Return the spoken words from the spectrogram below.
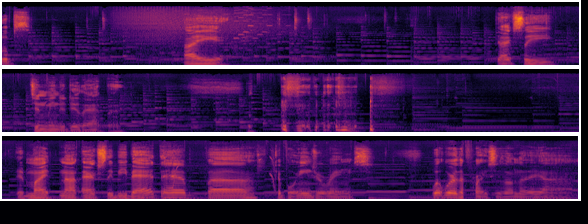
Oops. I actually didn't mean to do that, but it might not actually be bad to have uh, a couple angel rings. What were the prices on the uh,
